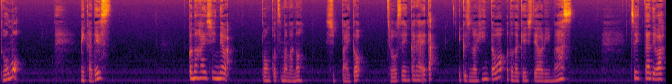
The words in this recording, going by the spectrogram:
どうもミカです。この配信ではポンコツママの失敗と挑戦から得た育児のヒントをお届けしております。ツイッターでは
